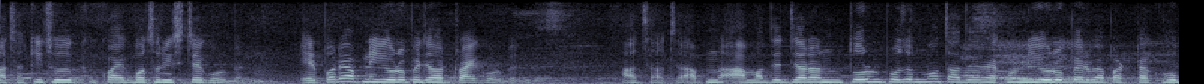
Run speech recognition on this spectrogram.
আচ্ছা কিছু কয়েক বছর স্টে করবেন। এরপরে আপনি ইউরোপে যাওয়ার ট্রাই করবেন। আচ্ছা আচ্ছা আপনার আমাদের যারা তরুণ প্রজন্ম তাদের এখন ইউরোপের ব্যাপারটা খুব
